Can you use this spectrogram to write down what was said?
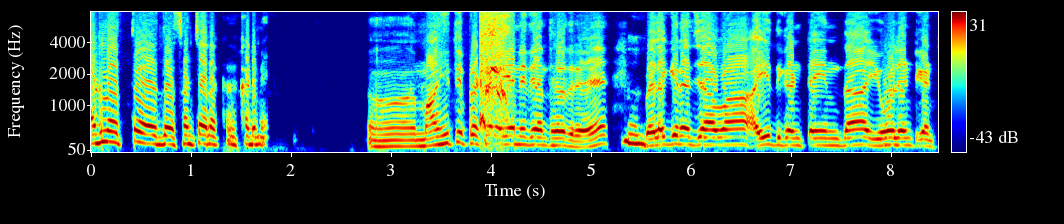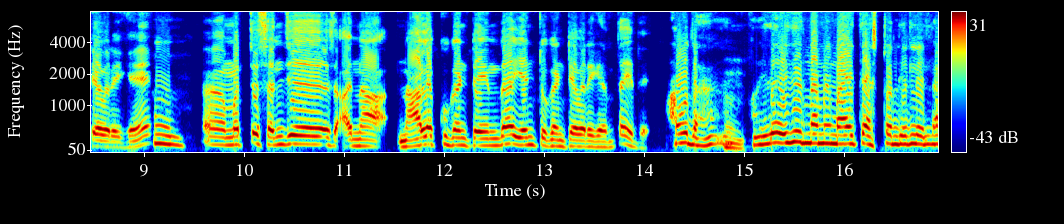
ಹಗಲು ಹೊತ್ತು ಸಂಚಾರ ಕಡಿಮೆ. ಮಾಹಿತಿ ಪ್ರಕಾರ ಏನಿದೆ ಅಂತ ಹೇಳಿದ್ರೆ ಬೆಳಗಿನ ಜಾವ ಐದು ಗಂಟೆಯಿಂದ ಏಳೆಂಟು ಗಂಟೆವರೆಗೆ ಮತ್ತೆ ಸಂಜೆ ನಾಲ್ಕು ಗಂಟೆಯಿಂದ ಎಂಟು ಗಂಟೆವರೆಗೆ ಅಂತ ಇದೆ. ಹೌದಾ? ಇದು ನಮಗೆ ಮಾಹಿತಿ ಅಷ್ಟೊಂದು ಇರ್ಲಿಲ್ಲ.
